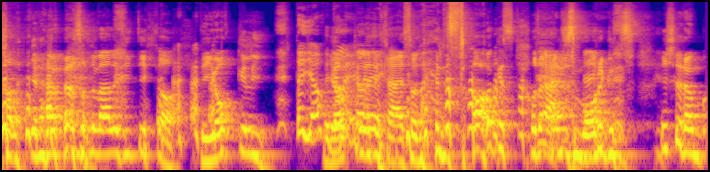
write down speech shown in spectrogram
Ich habe genau so eine Wellenseite gehabt. Der Joggeli. Der Der Joggeli. Joggeli, der so eines Tages oder eines Morgens ist er, am,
